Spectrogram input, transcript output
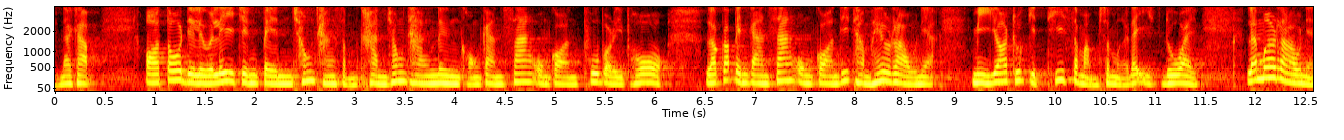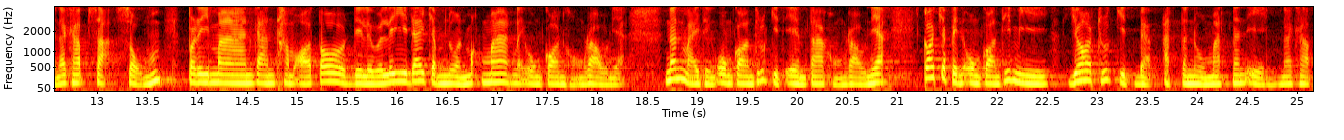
ๆ นะครับ ออโต้เดลิเวอรี่จึงเป็นช่องทางสำคัญช่องทางหนึ่งของการสร้างองค์กรผู้บริโภค แล้วก็เป็นการสร้างองค์กรที่ทำให้เราเนี่ยมียอดธุรกิจที่สม่ำเสมอได้อีกด้วย และเมื่อเราเนี่ยนะครับสะสมปริมาณการทำออโต้เดลิเวอรี่ได้จำนวนมาก ๆ ในองค์กรของเราเนี่ยนั่นหมายถึงองค์กรธุรกิจเอมตาของเราเนี่ยก็จะเป็นองค์กรที่มียอดธุรกิจแบบอัตโนมัตินั่นเองนะครับ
